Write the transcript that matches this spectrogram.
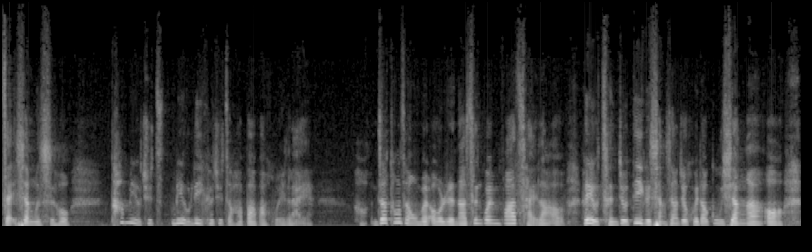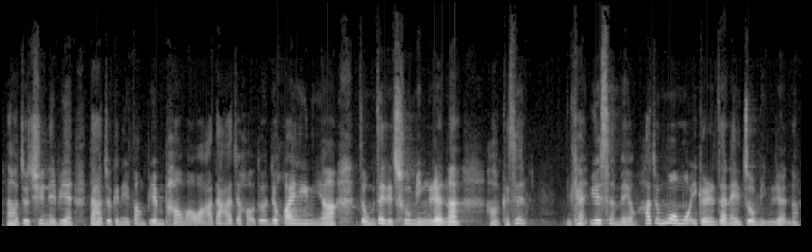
宰相的时候，他没有去，没有立刻去找他爸爸回来。好，你知道通常我们哦人啊升官发财啦哦很有成就，第一个想象就回到故乡啊哦，然后就去那边，大家就给你放鞭炮啊哇，大家就好多人就欢迎你啊，我们这里出名人了，啊。好，可是你看约瑟没有，他就默默一个人在那里做名人了，啊，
